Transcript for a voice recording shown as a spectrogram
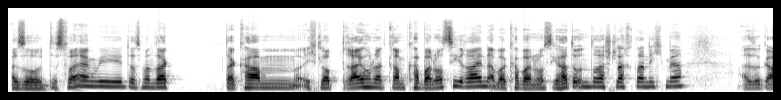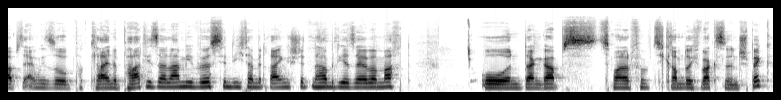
Also das war irgendwie, dass man sagt, da kamen, ich glaube, 300 Gramm Cabanossi rein, aber Cabanossi hatte unser Schlachter nicht mehr. Also gab es irgendwie so kleine Party-Salami-Würstchen, die ich da mit reingeschnitten habe, die er selber macht. Und dann gab es 250 Gramm durchwachsenen Speck,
